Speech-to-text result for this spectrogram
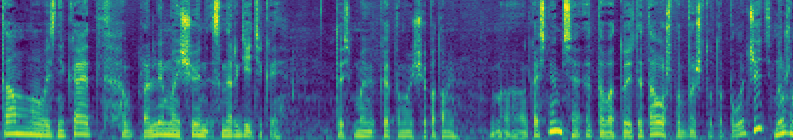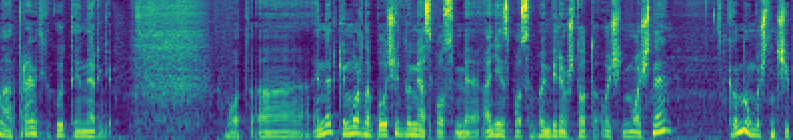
там возникает проблема еще и с энергетикой. То есть мы к этому еще потом коснемся этого. То есть для того, чтобы что-то получить, нужно отправить какую-то энергию. Вот. Энергию можно получить двумя способами. Один способ, мы берем что-то очень мощное, ну, мощный чип,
